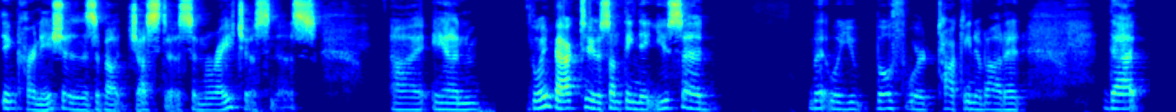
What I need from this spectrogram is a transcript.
incarnation is about justice and righteousness. Uh, and going back to something that you said but well you both were talking about it that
